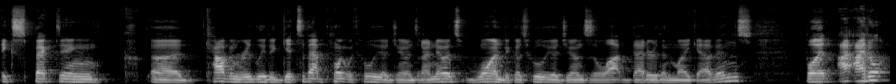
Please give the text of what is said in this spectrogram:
expecting uh, Calvin Ridley to get to that point with Julio Jones. And I know it's one because Julio Jones is a lot better than Mike Evans. But I, I don't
